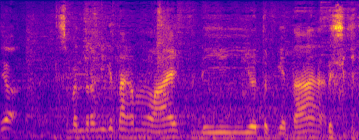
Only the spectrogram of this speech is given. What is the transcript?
Yuk, sebentar lagi kita akan live di YouTube kita Rizky.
